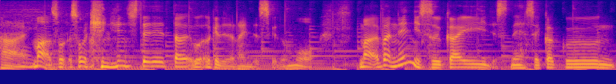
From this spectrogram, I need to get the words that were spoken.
はい、まあそれ それ記念してたわけじゃないんですけども、まあ、やっぱり年に数回ですねせっかく、ま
